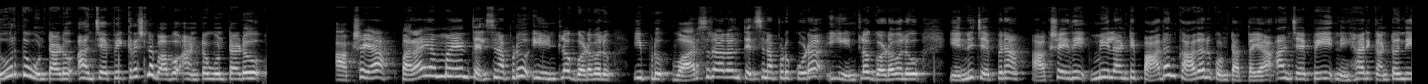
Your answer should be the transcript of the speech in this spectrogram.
దూరుతూ ఉంటాడు అని చెప్పి కృష్ణబాబు అంటూ ఉంటాడు. అక్షయ పరాయి అమ్మాయి అని తెలిసినప్పుడు ఈ ఇంట్లో గొడవలు. ఇప్పుడు వారసురాలని తెలిసినప్పుడు కూడా ఈ ఇంట్లో గొడవలు. ఎన్ని చెప్పినా అక్షయ్ది మీలాంటి పాదం కాదనుకుంటా అత్తయ్య అని చెప్పి నిహారిక అంటుంది.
